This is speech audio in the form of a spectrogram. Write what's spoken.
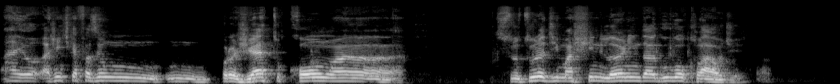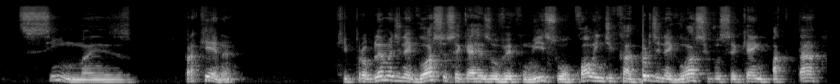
Ah, eu, a gente quer fazer um, um projeto com a estrutura de machine learning da Google Cloud. Sim, mas para quê, né? Que problema de negócio você quer resolver com isso? Ou qual indicador de negócio você quer impactar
